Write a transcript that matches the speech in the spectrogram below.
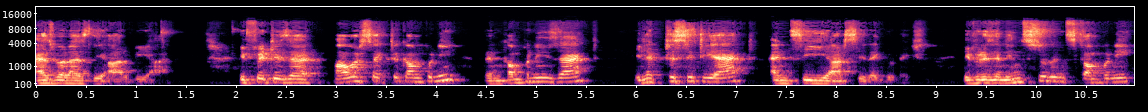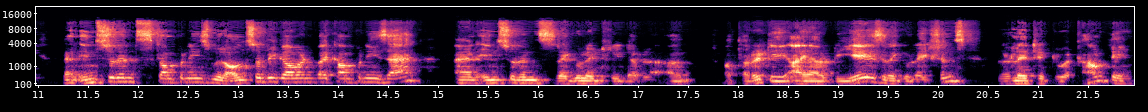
as well as the RBI. If it is a power sector company, then Companies Act, Electricity Act, and CERC regulation. If it is an insurance company, then insurance companies will also be governed by Companies Act and Insurance Regulatory uh, Authority, IRDA's regulations related to accounting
